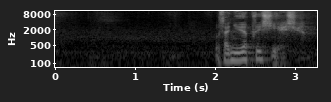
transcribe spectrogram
with a new appreciation.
